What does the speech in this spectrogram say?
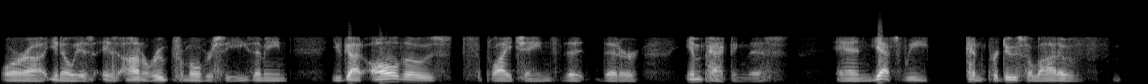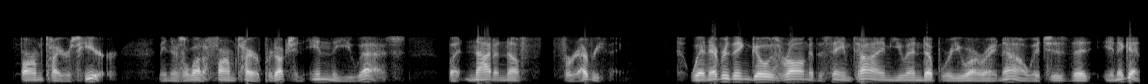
or uh, you know is is en route from overseas. I mean, you've got all those supply chains that that are impacting this. And yes, we can produce a lot of farm tires here. I mean, there's a lot of farm tire production in the U.S., but not enough for everything. When everything goes wrong at the same time, you end up where you are right now, which is that, and again,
